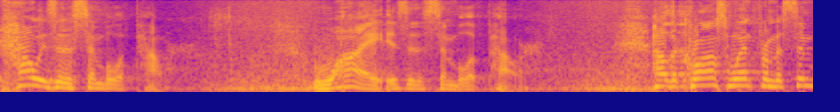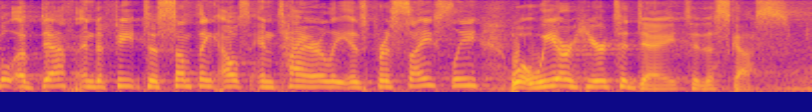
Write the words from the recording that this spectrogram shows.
How is it a symbol of power? Why is it a symbol of power? How the cross went from a symbol of death and defeat to something else entirely is precisely what we are here today to discuss.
